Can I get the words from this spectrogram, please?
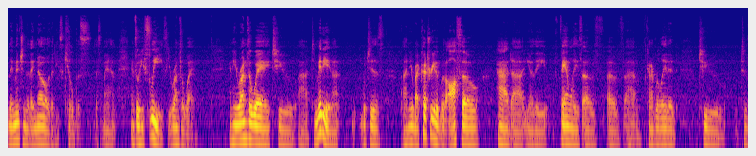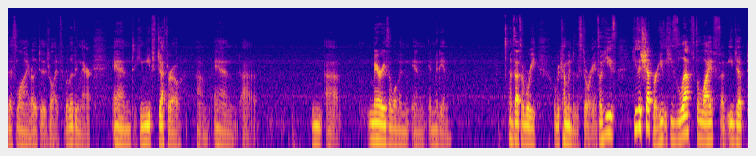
they mention that they know that he's killed this this man, and so he flees. He runs away, and he runs away to uh, to Midian, which is a nearby country that was also had uh, you know the families of of um, kind of related to to this line, related to the Israelites, were living there, and he meets Jethro um, and uh, uh, marries a woman in in Midian, and so that's where we where we come into the story. And so he's he's a shepherd. He's he's left the life of Egypt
